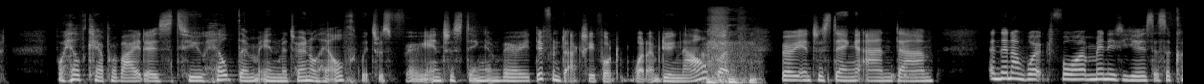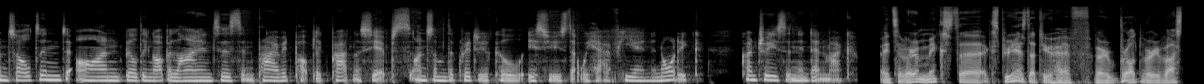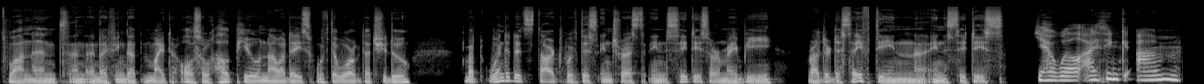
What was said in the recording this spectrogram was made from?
for healthcare providers to help them in maternal health, which was very interesting and very different actually for what I'm doing now, but very interesting. And um, and then I've worked for many years as a consultant on building up alliances and private public partnerships on some of the critical issues that we have here in the Nordic countries and in Denmark. It's a very mixed uh, experience that you have, very broad, very vast one. And, and, and I think that might also help you nowadays with the work that you do. But when did it start with this interest in cities or maybe rather the safety in, uh, in cities? Yeah, well, I think, um,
